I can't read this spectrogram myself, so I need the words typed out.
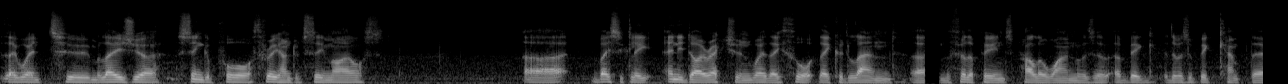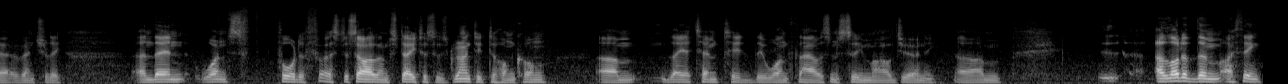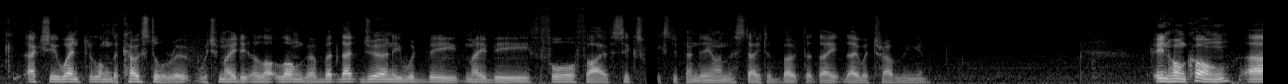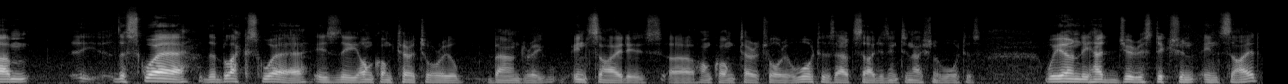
they went to Malaysia, Singapore, 300 sea miles. Uh, basically, any direction where they thought they could land. Uh, the Philippines, Palawan was a, a, big. There was a big camp there eventually, and then once port of first asylum status was granted to Hong Kong, um, they attempted the 1,000 sea mile journey. Um, a lot of them, I think, actually went along the coastal route, which made it a lot longer, but that journey would be maybe four, five, six weeks, depending on the state of boat that they, they were traveling in. In Hong Kong, um, the square, the black square, is the Hong Kong territorial boundary. Inside is uh, Hong Kong territorial waters, outside is international waters we only had jurisdiction inside.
